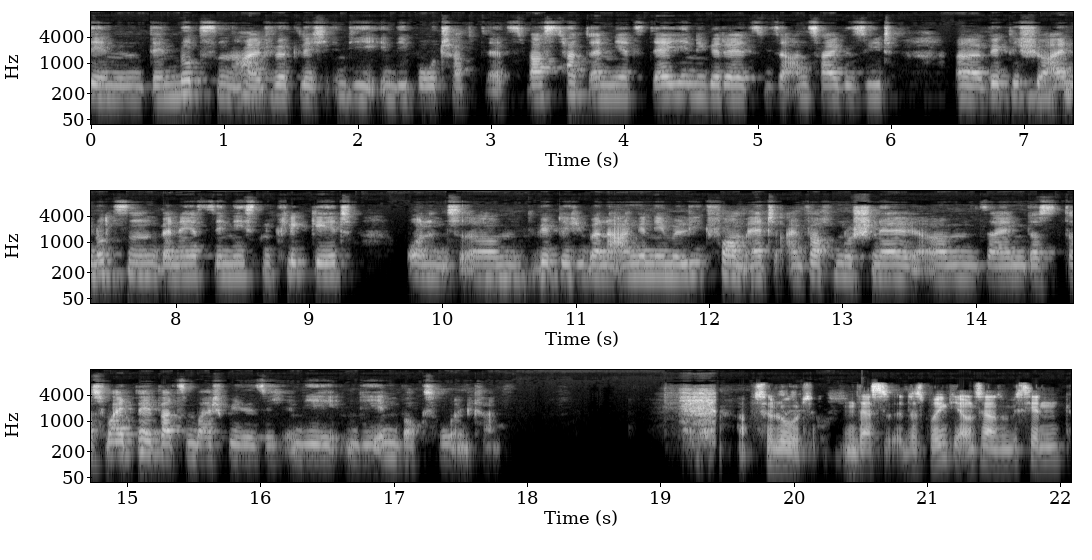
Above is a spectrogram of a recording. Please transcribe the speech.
den, den Nutzen halt wirklich in die, in die Botschaft setzt. Was hat denn jetzt derjenige, der jetzt diese Anzeige sieht, äh, wirklich für einen Nutzen, wenn er jetzt den nächsten Klick geht und ähm, wirklich über eine angenehme Lead-Form-Ad einfach nur schnell ähm, sein, das, das White Paper zum Beispiel sich in die, in die Inbox holen kann. Absolut. Und das, das bringt ja uns ja so ein bisschen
